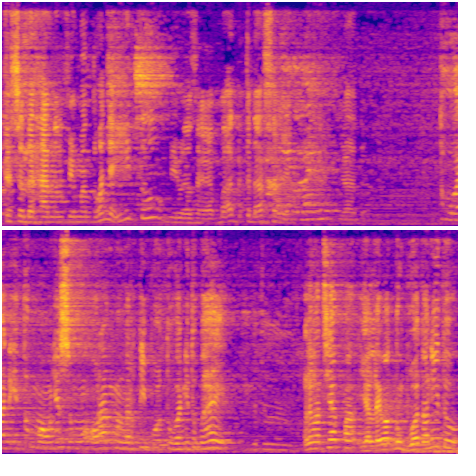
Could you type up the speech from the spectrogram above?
kesederhanaan firman Tuhan ya itu di saya balik ke dasar ya nggak ada Tuhan itu maunya semua orang mengerti bahwa Tuhan itu baik. Betul. Lewat siapa? Ya lewat nubuatan itu.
